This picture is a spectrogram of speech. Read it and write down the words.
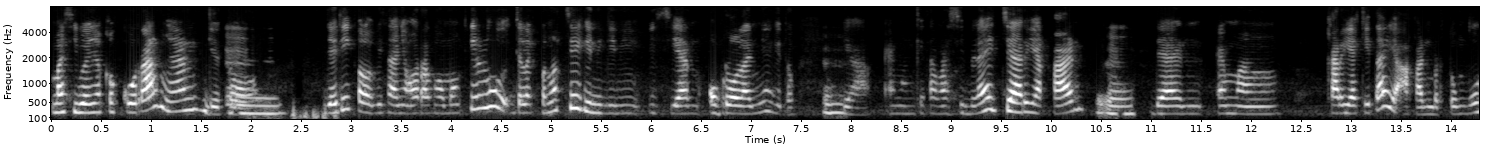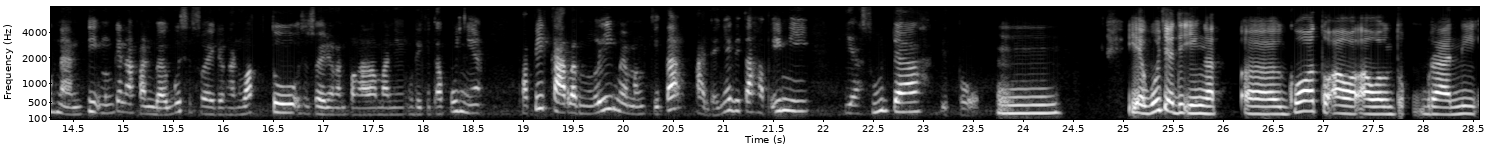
masih banyak kekurangan gitu. Mhm. Jadi kalau misalnya orang ngomong ih lu jelek banget sih gini gini isian obrolannya gitu Mhm. ya emang kita masih belajar ya kan Mhm. dan emang karya kita ya akan bertumbuh nanti mungkin akan bagus sesuai dengan waktu sesuai dengan pengalaman yang udah kita punya tapi currently memang kita adanya di tahap ini ya sudah gitu Hmm. Iya, gue jadi ingat eh gue waktu awal-awal untuk berani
